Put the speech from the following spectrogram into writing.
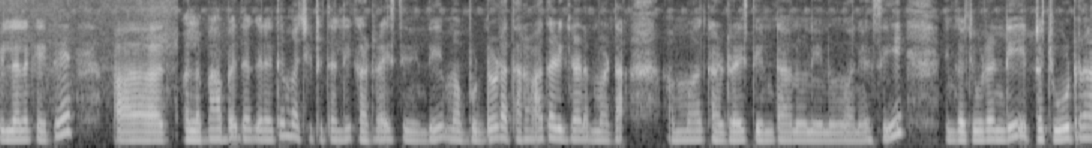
పిల్లలకైతే వాళ్ళ బాబాయ్ దగ్గర అయితే మా చిట్టి తల్లి కర్డ్ రైస్ తినింది. మా బుడ్డోడు ఆ తర్వాత అడిగినాడు అనమాట అమ్మ కర్డ్ రైస్ తింటాను నేను అనేసి. ఇంకా చూడండి ఇట్లా చూడరా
